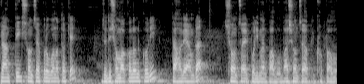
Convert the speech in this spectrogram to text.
প্রান্তিক সঞ্চয় প্রবণতাকে যদি সমাকলন করি, তাহলে আমরা সঞ্চয়ের পরিমাণ পাবো বা সঞ্চয় অপেক্ষক পাবো।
